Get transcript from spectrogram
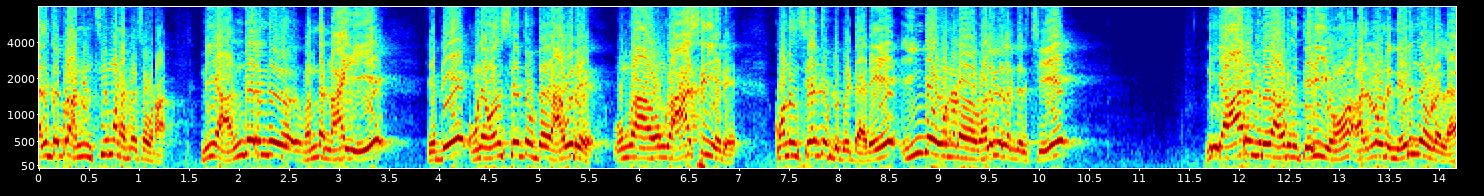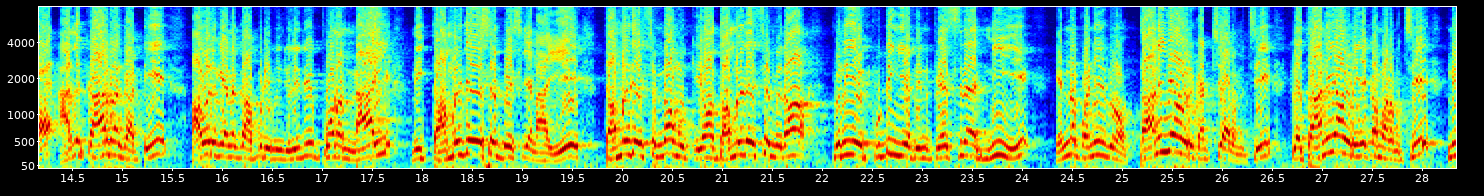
அதுக்கப்புறம் அண்ணன் சீமான பேச விடான் நீ அங்க இருந்து வந்த நாயி எப்படி உன்னை வந்து சேர்த்து விட்டது அவரு. உங்க உங்க ஆசிரியர். கொண்டு சேர்த்து விட்டு போயிட்டாரு. இங்க உன்னோட வலுவில் இருந்துருச்சு நீ யாருங்கிறது அவருக்கு தெரியும். அதெல்லாம் உன்னை நெருங்க விடல. அது காரணம் காட்டி அவருக்கு எனக்கு அப்படி அப்படின்னு சொல்லிட்டு போன நாய் நீ தமிழ் தேசம் பேசிய நாய் தமிழ் தேசம் தான் முக்கியம். தமிழ் தேசம் தான் பெரிய புடுங்கி அப்படின்னு பேசின நீ என்ன பண்ணிருக்கணும் தனியா ஒரு கட்சி ஆரம்பிச்சு இல்ல தனியா ஒரு இயக்கம் ஆரம்பிச்சு நீ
